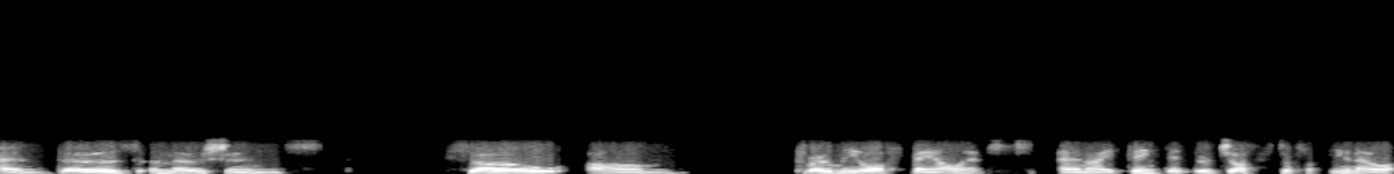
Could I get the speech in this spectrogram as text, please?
and those emotions so um, throw me off balance. And I think that they're justified, you know,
